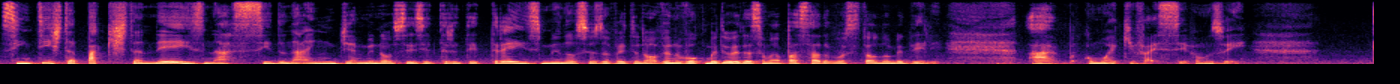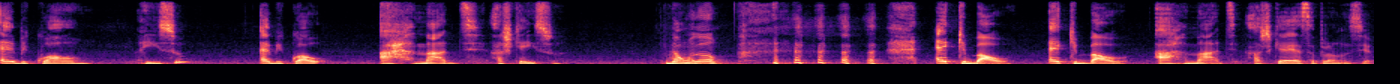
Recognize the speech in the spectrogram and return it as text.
cientista paquistanês nascido na Índia, 1933-1999. Eu não vou cometer o erro da semana passada, vou citar o nome dele. Ah, como é que vai ser? Vamos ver. Ebqual, é isso? Ebqual Ahmad, acho que é isso. Não, não. Ekbal, Ekbal Ahmad, acho que é essa a pronúncia.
